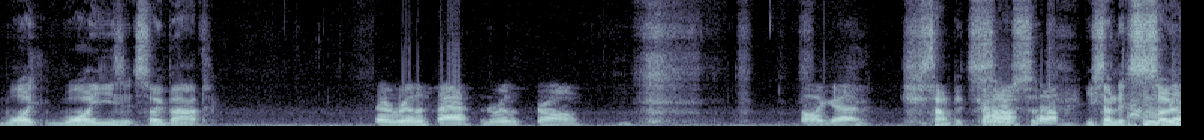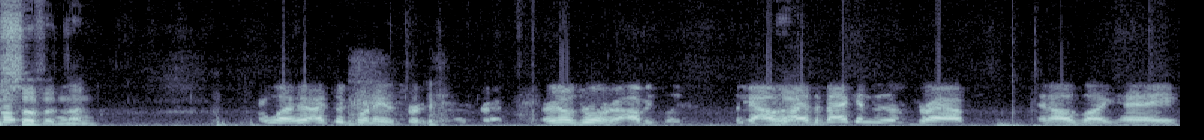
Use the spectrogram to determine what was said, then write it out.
Why? Why is it so bad? They're really fast and really strong. That's all I got. You sounded so. Oh, su- you sounded so southern then. Well, I took Tornadus first. Or no, Zoroark, obviously. So yeah, I, was, Yeah. I had the back end of the draft, and I was like, hey,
